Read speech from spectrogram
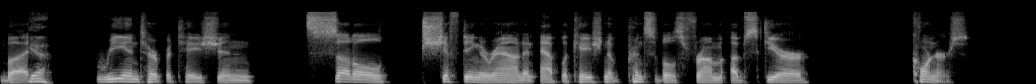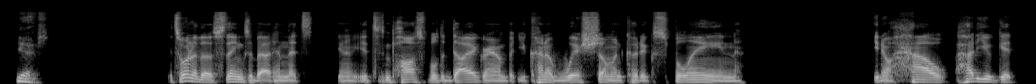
but yeah. reinterpretation subtle shifting around and application of principles from obscure corners yes it's one of those things about him that's you know it's impossible to diagram but you kind of wish someone could explain you know how how do you get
